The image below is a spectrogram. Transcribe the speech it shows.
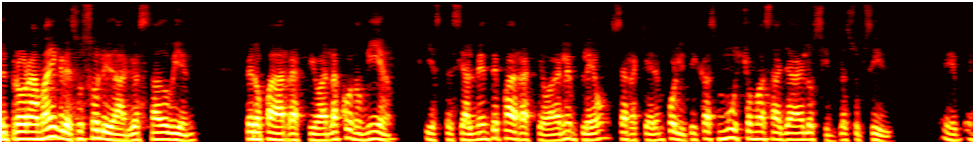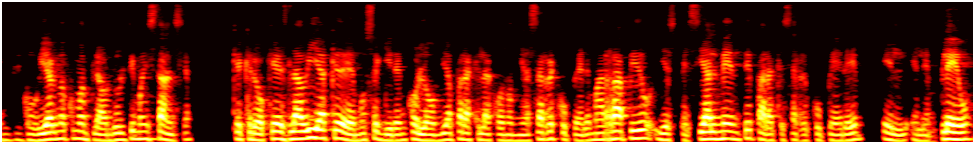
El programa de ingreso solidario ha estado bien, pero para reactivar la economía y especialmente para reactivar el empleo se requieren políticas mucho más allá de los simples subsidios. Eh, el gobierno como empleador de última instancia, que creo que es la vía que debemos seguir en Colombia para que la economía se recupere más rápido y especialmente para que se recupere el, el empleo.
